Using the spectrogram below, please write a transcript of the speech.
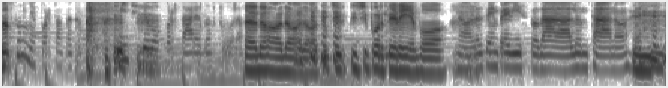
Nessuno no. mi ha portato a caffè. Mi ci devo portare da sola. Eh, no, no, no, ti ci, ti ci, porteremo. No, l'ho sempre visto da lontano, mm.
